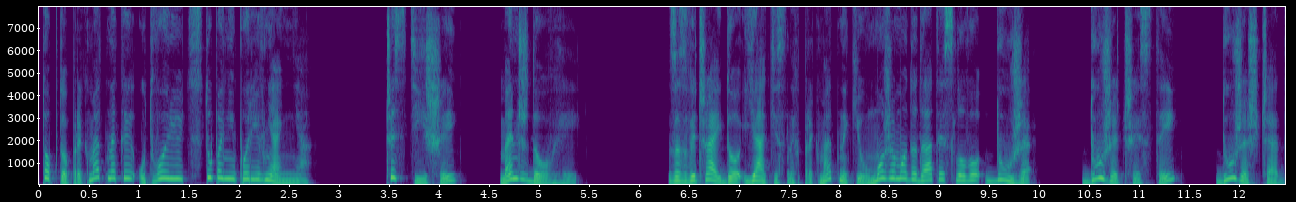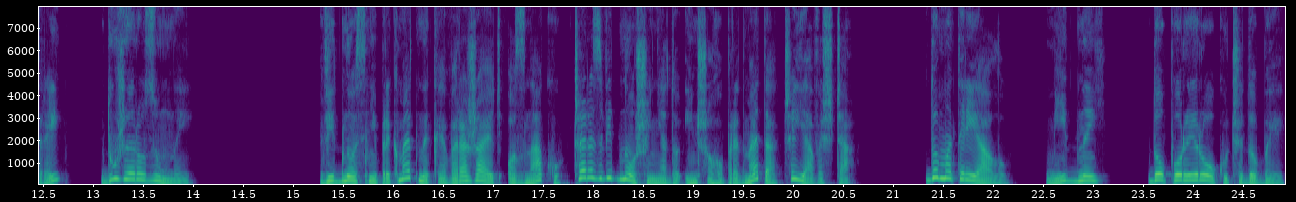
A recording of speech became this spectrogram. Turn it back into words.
Тобто прикметники утворюють ступені порівняння чистіший, менш довгий. Зазвичай до якісних прикметників можемо додати слово дуже дуже чистий, дуже щедрий, дуже розумний. Відносні прикметники виражають ознаку через відношення до іншого предмета чи явища, до матеріалу мідний, до пори року чи доби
